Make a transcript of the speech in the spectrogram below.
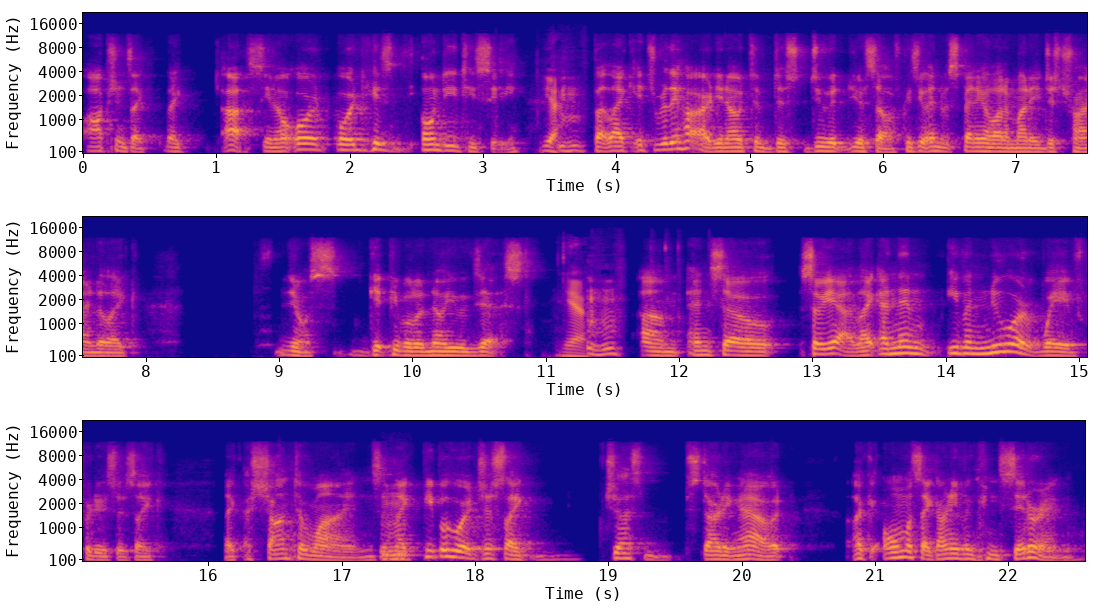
options like like us you know or or his own dtc yeah. But like it's really hard you know to just do it yourself because you end up spending a lot of money just trying to like you know get people to know you exist. Yeah. Um and so so yeah like and then even newer wave producers like like ashanta wines and Mhm. like people who are just like just starting out like almost like aren't even considering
